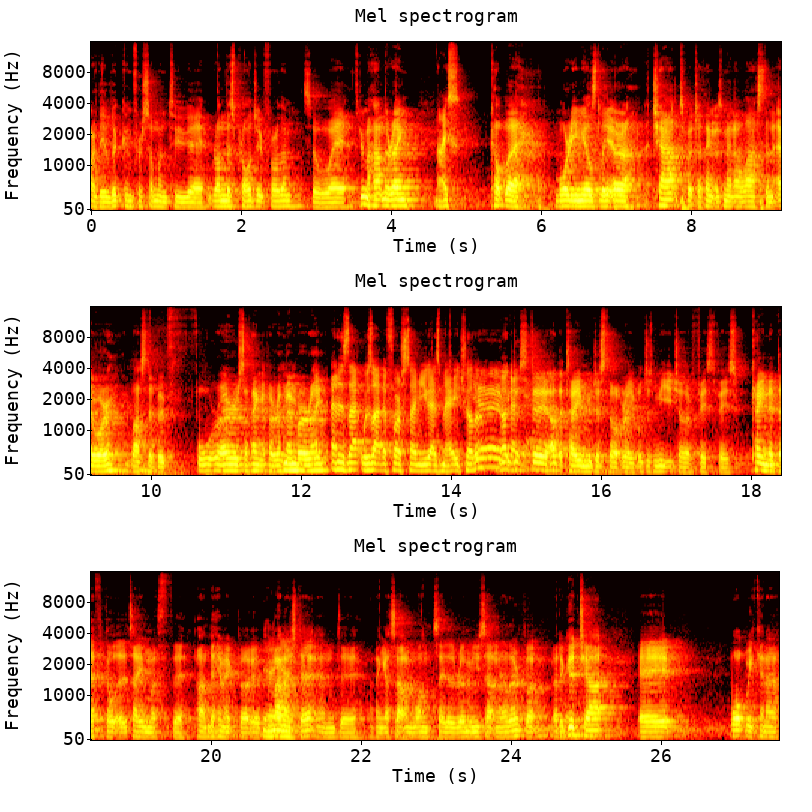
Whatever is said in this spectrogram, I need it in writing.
are they looking for someone to uh, run this project for them? So uh, threw my hat in the ring. Nice. A couple of more emails later, a, a, chat which I think was meant to last an hour, lasted about four hours, I think, if I remember right. And is that was that the first time you guys met each other? Yeah, okay. just uh, at the time we just thought right, we'll just meet each other face to face. Kind of difficult at the time with the pandemic, but uh, yeah, we managed yeah. it, and uh, I think I sat on one side of the room, and you sat on the other. But had a good chat. Uh, what we kind of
